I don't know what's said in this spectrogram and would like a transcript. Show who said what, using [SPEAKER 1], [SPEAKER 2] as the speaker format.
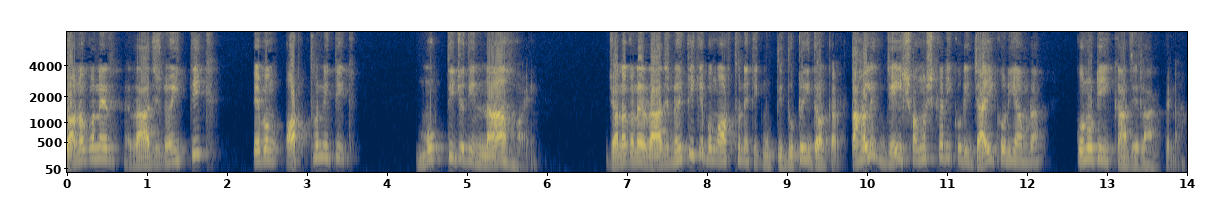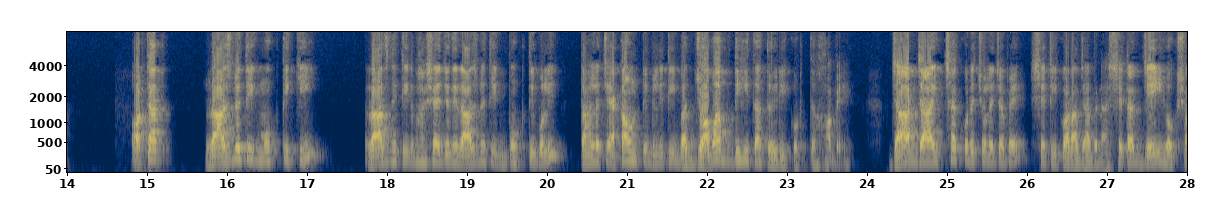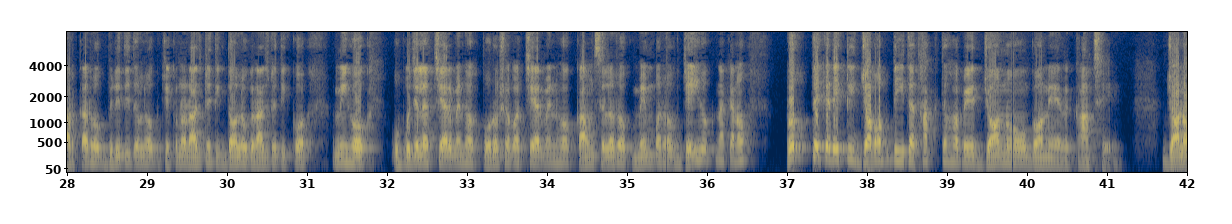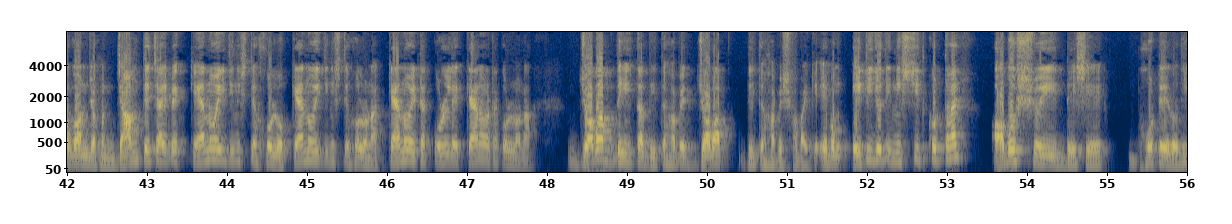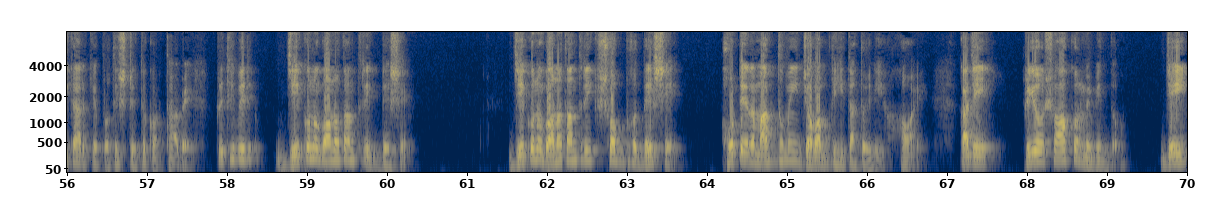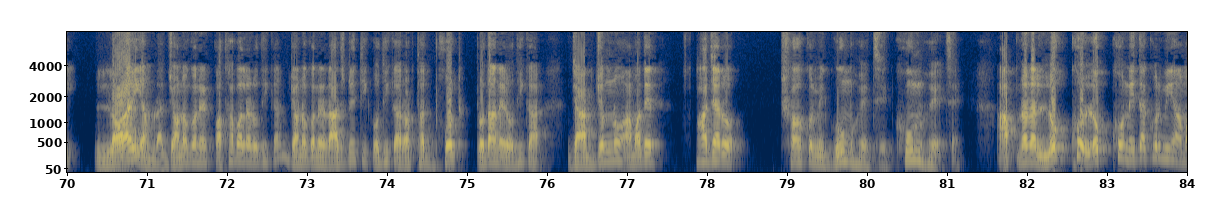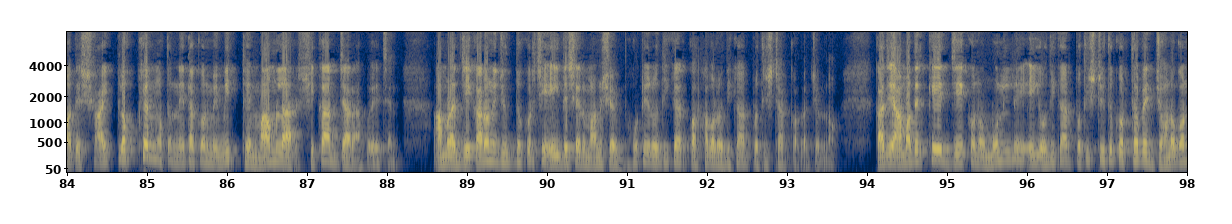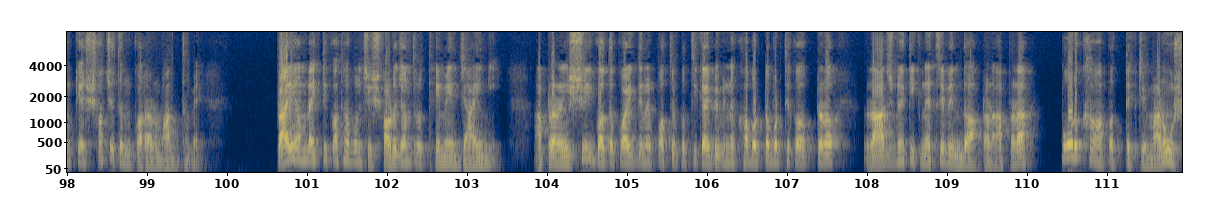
[SPEAKER 1] জনগণের রাজনৈতিক এবং অর্থনৈতিক মুক্তি যদি না হয়, জনগণের রাজনৈতিক এবং অর্থনৈতিক মুক্তি দুটোই দরকার, তাহলে যেই সংস্কারই করি, যাই করি আমরা, কোনোটিই কাজে লাগবে না। অর্থাৎ রাজনৈতিক মুক্তি কি? রাজনীতির ভাষায় যদি রাজনৈতিক মুক্তি বলি, তাহলে হচ্ছে অ্যাকাউন্টেবিলিটি বা জবাবদিহিতা তৈরি করতে হবে। যার যা ইচ্ছা করে চলে যাবে, সেটি করা যাবে না। সেটা যেই হোক, সরকার হোক, বিরোধী দল হোক, যে কোনো রাজনৈতিক দল হোক, রাজনৈতিক কর্মী হোক, উপজেলার চেয়ারম্যান হোক, পৌরসভার চেয়ারম্যান হোক, কাউন্সিলর হোক, মেম্বার হোক, যেই হোক না কেন, প্রত্যেকের একটি জবাবদিহিতা থাকতে হবে জনগণের কাছে। জনগণ যখন জানতে চাইবে কেন এই জিনিসটা হলো, কেন এই জিনিসটা হলো না, কেন এটা করলে, কেন এটা করল না, জবাবদিহিতা দিতে হবে, জবাব দিতে হবে সবাইকে। এবং এটি যদি নিশ্চিত করতে হয় অবশ্যই দেশে ভোটের অধিকারকে প্রতিষ্ঠিত করতে হবে। পৃথিবীর যে কোনো গণতান্ত্রিক দেশে যে কোনো গণতান্ত্রিক সভ্য দেশে ভোটের মাধ্যমেই জবাবদিহিতা তৈরি হয়। কাজেই প্রিয় সহকর্মীবৃন্দ, যেই লড়াই আমরা জনগণের কথা বলার অধিকার, জনগণের রাজনৈতিক অধিকার, অর্থাৎ ভোট প্রদানের অধিকার, যার জন্য আমাদের হাজারো সহকর্মী গুম হয়েছে, খুন হয়েছে আপনারা লক্ষ লক্ষ নেতাকর্মী আমাদের ষাট লক্ষের মতো নেতাকর্মী মিথ্যে মামলার শিকার যারা হয়েছেন, আমরা যে কারণে যুদ্ধ করছি এই দেশের মানুষের ভোটের অধিকার, কথা বলার অধিকার প্রতিষ্ঠা করার জন্য। কাজে আমাদেরকে যে কোনো মূল্যে এই অধিকার প্রতিষ্ঠিত করতে হবে জনগণকে সচেতন করার মাধ্যমে। প্রায় আমরা একটি কথা বলছি, ষড়যন্ত্র থেমে যায়নি। আপনারা নিশ্চয়ই গত কয়েকদিনের পত্রপত্রিকায় বিভিন্ন খবর টবর থেকে আপনারা রাজনৈতিক নেতৃবৃন্দ আপনারা আপনারা পোড় খাওয়া প্রত্যেকটি মানুষ।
